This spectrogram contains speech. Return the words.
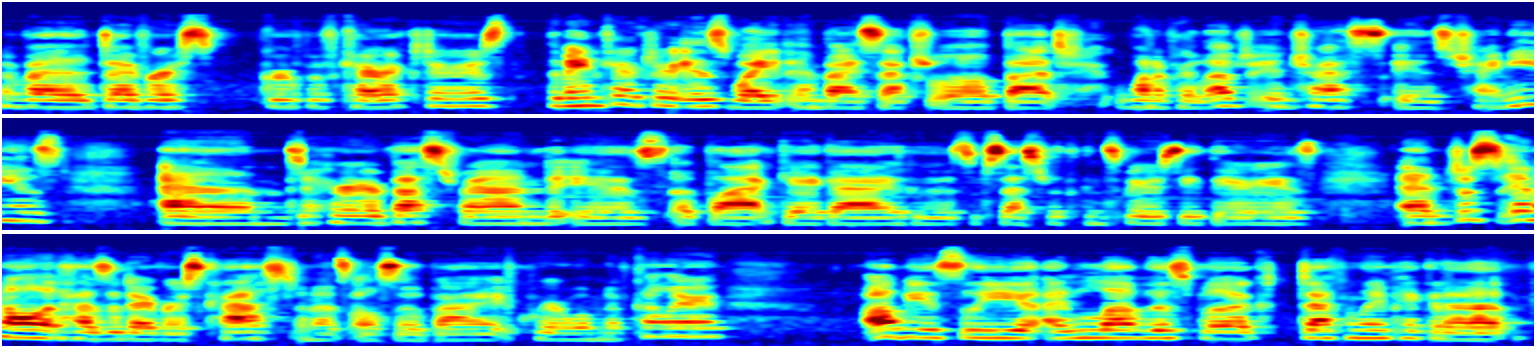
a diverse group of characters. The main character is white and bisexual, but one of her love interests is Chinese, and her best friend is a black gay guy who is obsessed with conspiracy theories and just in all it has a diverse cast and it's also by a queer woman of color. Obviously, I love this book, definitely pick it up.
